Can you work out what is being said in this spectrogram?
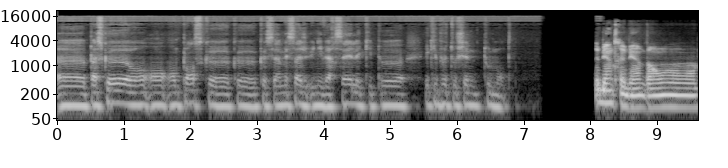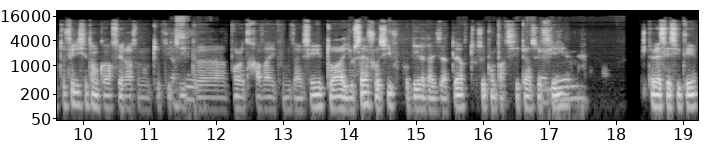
Euh, parce que on, pense que, que, que c'est un message universel et qui peut, et qui peut toucher tout le monde. Très bien, très bien. Ben, on te félicite encore, Ferras, au nom de toute l'équipe, euh, pour le travail que vous avez fait. Toi, Youssef aussi, pas oublier les réalisateurs, tous ceux qui ont participé à ce film. Je te laisse les citer.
